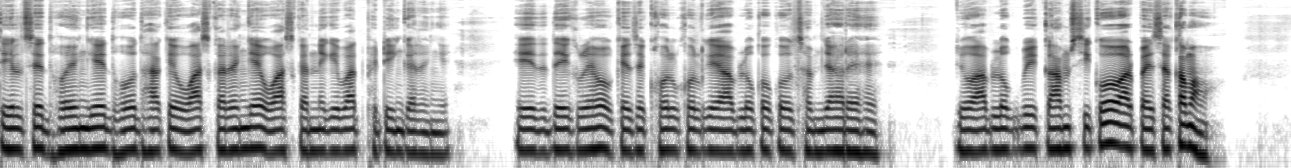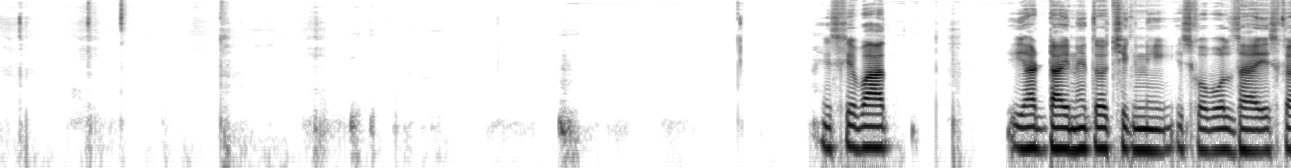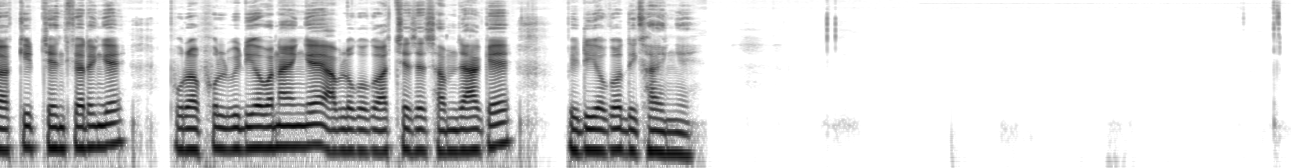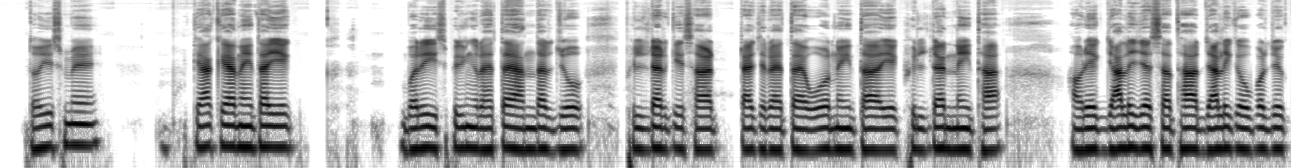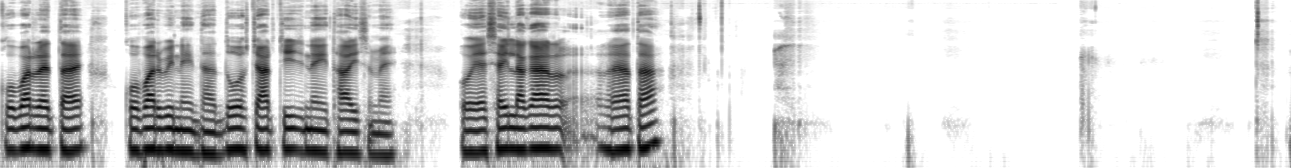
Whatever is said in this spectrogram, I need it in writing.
तेल से धोएँगे, धो धा के वॉश करेंगे वॉश करने के बाद फिटिंग करेंगे। ये देख रहे हो कैसे खोल खोल के आप लोगों को समझा रहे हैं। जो आप लोग भी काम सीखो और पैसा कमाओ। इसके बाद या डाई नहीं तो छिकनी इसको बोलता है, इसका किट चेंज करेंगे, पूरा फुल वीडियो बनाएँगे, आप लोगों को अच्छे से समझा के वीडियो को दिखाएँगे। तो इसमें क्या क्या नहीं था, एक बड़ी स्प्रिंग रहता है अंदर जो फ़िल्टर के साथ टच रहता है, वो नहीं था, एक फ़िल्टर नहीं था और एक जाली जैसा था। जाली के ऊपर जो कोबर रहता है कोबर भी नहीं था, दो चार चीज़ नहीं था इसमें। वो ऐसा ही लगा रहा था।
